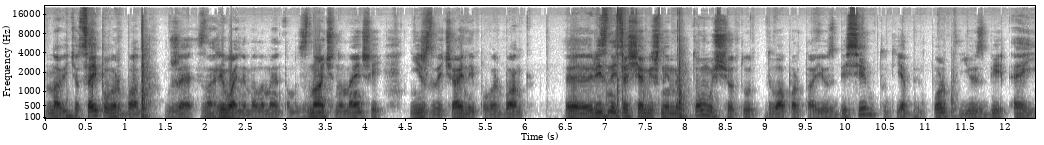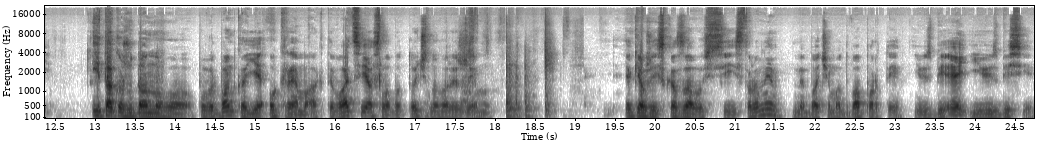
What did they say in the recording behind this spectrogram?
навіть оцей повербанк вже з нагрівальним елементом значно менший, ніж звичайний повербанк. Е, Різниця ще між ними в тому, що тут два порта USB-C, тут є порт USB-A. І також у даного повербанка є окрема активація слаботочного режиму. Як я вже і сказав, з цієї сторони ми бачимо два порти USB-A і USB-C.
